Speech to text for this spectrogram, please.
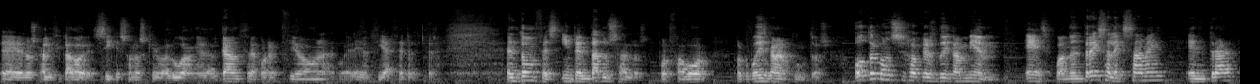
eh, los calificadores, sí que son los que evalúan el alcance, la corrección, la coherencia, etcétera, etcétera. Entonces, intentad usarlos, por favor, porque podéis ganar puntos. Otro consejo que os doy también es, cuando entráis al examen, entrar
